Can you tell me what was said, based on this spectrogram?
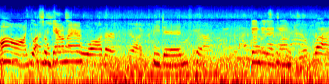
Aw, you are so down, man. Water. You did. Yeah. Don't do that, John. Why?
